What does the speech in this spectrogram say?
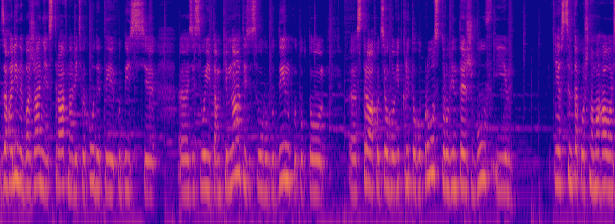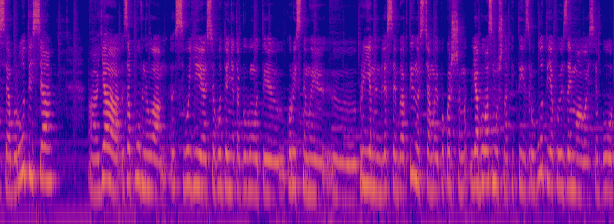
взагалі небажання страх навіть виходити кудись е, зі своєї там кімнати, зі свого будинку. Тобто е, страх оцього відкритого простору він теж був, і я з цим також намагалася боротися. Я заповнила своє сьогодення, так би мовити, корисними, приємними для себе активностями. По-перше, я була змушена піти з роботи, якою займалася, бо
